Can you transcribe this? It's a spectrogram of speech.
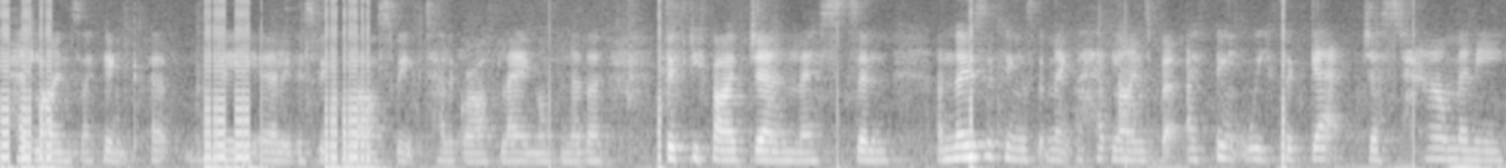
headlines, I think, maybe early this week or last week, Telegraph laying off another 55 journalists, and and those are things that make the headlines. But I think we forget just how many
